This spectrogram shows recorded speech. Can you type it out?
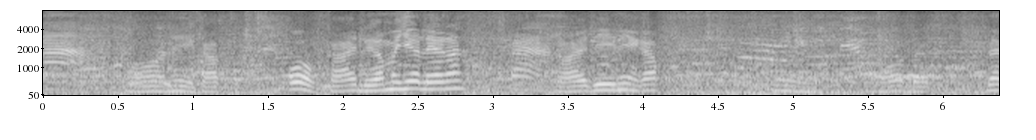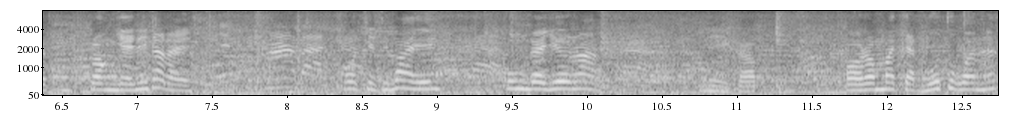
ค่ะ อ๋อนี่ครับ โอ้ขายเหลือไม่เยอะเลยนะค่ะขายดีนี่ครับนี่อ๋อแบบแบบกล่องใหญ่นี่เท่าไหร่เจ็ดสิบห้าบาทโอ้เจ็ดสิบห้าเองกุ้งได้เยอะนะนี่ครับพอเรามาจัดบูธทุกวันนะ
